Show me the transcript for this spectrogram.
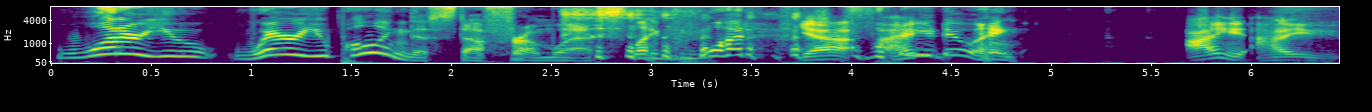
What are you? Where are you pulling this stuff from, Wes? Like, what? Yeah, what are you doing? I I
